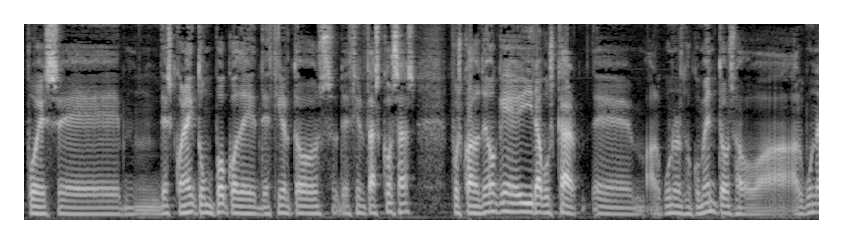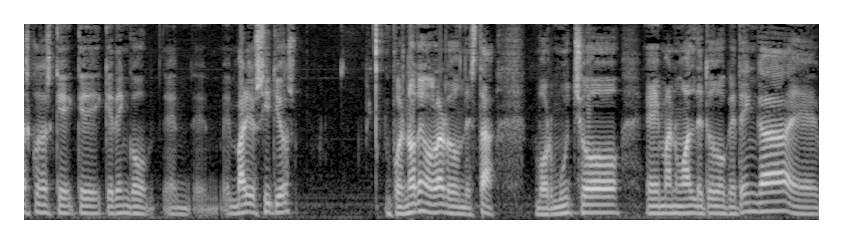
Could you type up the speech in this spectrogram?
pues eh, desconecto un poco de, ciertos, de ciertas cosas, pues cuando tengo que ir a buscar eh, algunos documentos o algunas cosas que, que, tengo en, en, en varios sitios, pues no tengo claro dónde está. Por mucho eh, manual de todo que tenga, eh,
